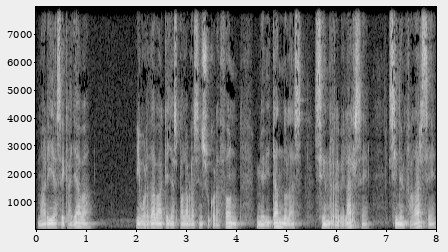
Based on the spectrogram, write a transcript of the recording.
María se callaba y guardaba aquellas palabras en su corazón, meditándolas, sin rebelarse, sin enfadarse,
